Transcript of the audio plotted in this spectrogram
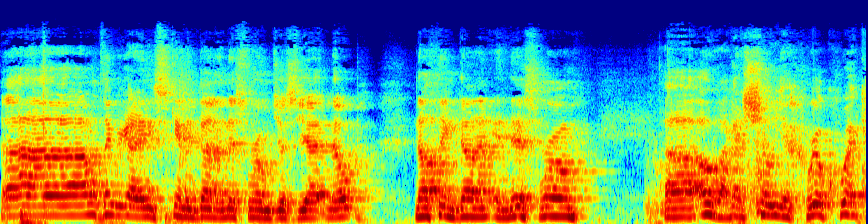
Uh, I don't think we got any skimming done in this room just yet. Nope. Nothing done in this room. Uh, oh, I gotta show you real quick.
